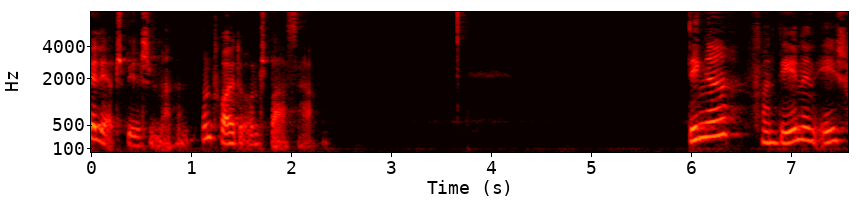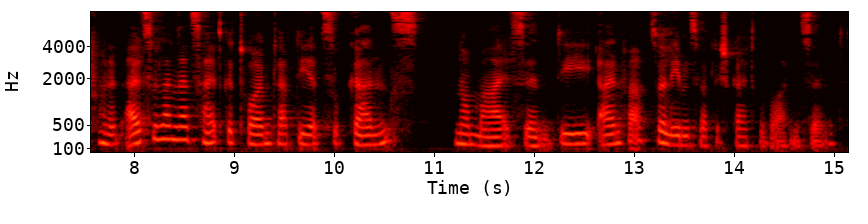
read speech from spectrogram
Billardspielchen machen und Freude und Spaß haben. Dinge, von denen ich vor nicht allzu langer Zeit geträumt habe, die jetzt so ganz normal sind, die einfach zur Lebenswirklichkeit geworden sind.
